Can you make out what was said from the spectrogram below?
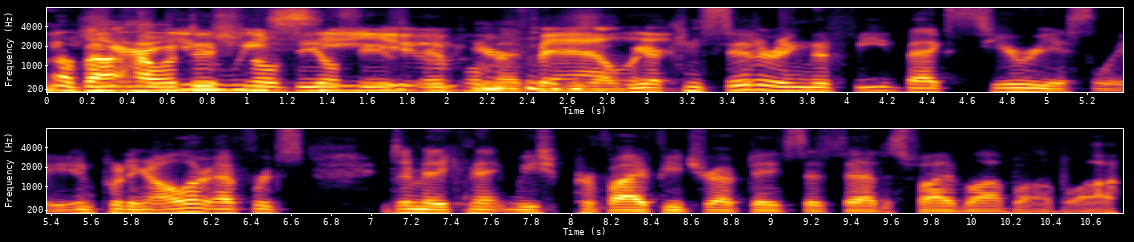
We about how you, additional DLC is implemented. You know, we are considering the feedback seriously and putting all our efforts to make that we should provide future updates that satisfy blah blah blah.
